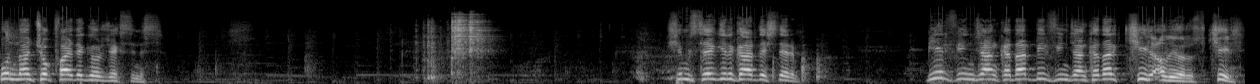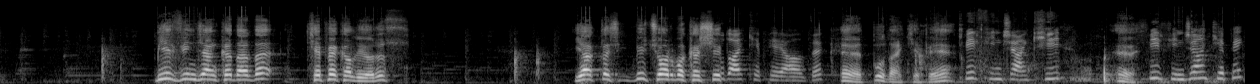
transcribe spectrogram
Bundan çok fayda göreceksiniz. Şimdi sevgili kardeşlerim. Bir fincan kadar bir fincan kadar kil alıyoruz. Kil. Bir fincan kadar da kepek alıyoruz. Yaklaşık bir çorba kaşığı. Buğday kepeği aldık. Evet buğday kepeği. Bir fincan kil, Evet bir fincan kepek,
